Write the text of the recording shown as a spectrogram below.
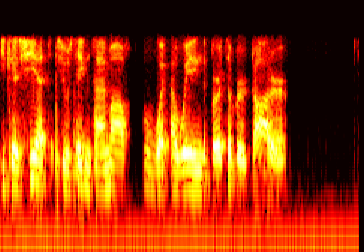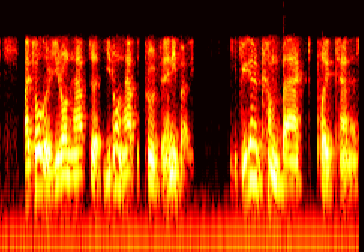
because she had she was taking time off wa- awaiting the birth of her daughter I told her you don't have to you don't have to prove to anybody. If you're going to come back to play tennis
